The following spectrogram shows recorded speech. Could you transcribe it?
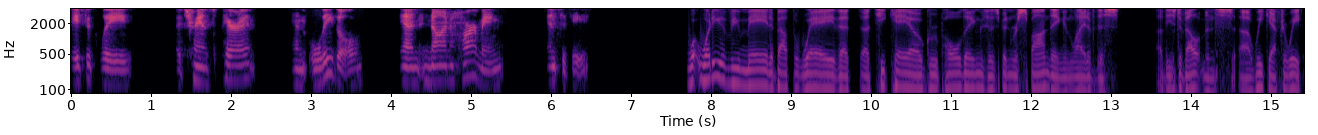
basically a transparent and legal and non-harming entity. What, what have you made about the way that uh, TKO Group Holdings has been responding in light of this uh, these developments uh, week after week?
